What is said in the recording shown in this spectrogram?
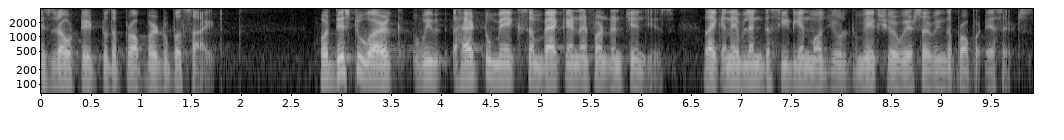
is routed to the proper Drupal site. For this to work, we had to make some backend and front-end changes, like enabling the CDN module to make sure we're serving the proper assets.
